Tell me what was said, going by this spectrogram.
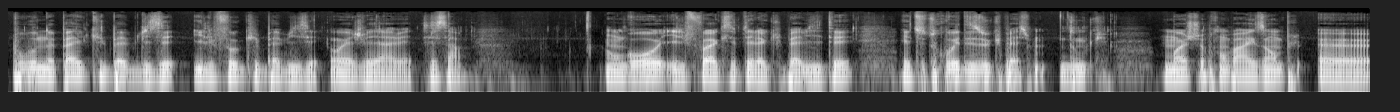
pour ne pas culpabiliser, il faut culpabiliser. Ouais, je vais y arriver, c'est ça. En gros, il faut accepter la culpabilité et te trouver des occupations. Donc, moi, je te prends par exemple euh,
